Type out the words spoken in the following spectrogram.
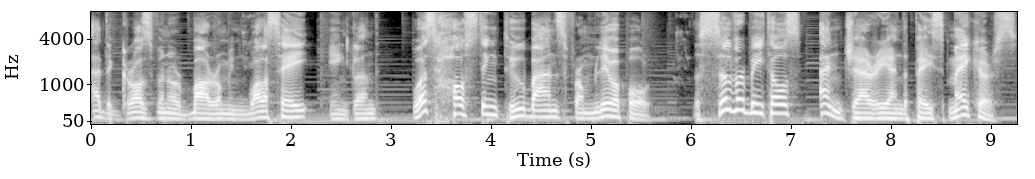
at the Grosvenor Ballroom in Wallasey, England, was hosting two bands from Liverpool, the Silver Beetles and Gerry and the Pacemakers.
